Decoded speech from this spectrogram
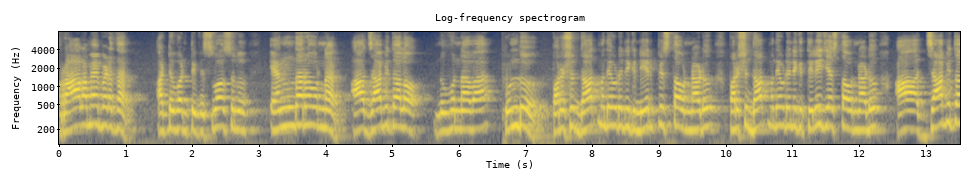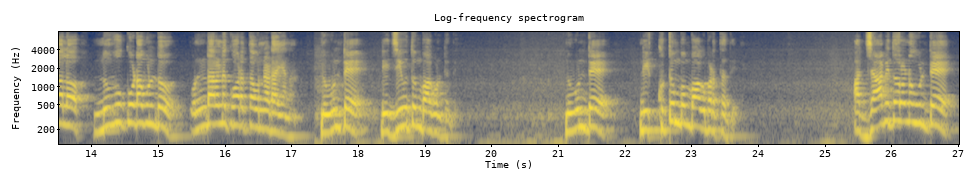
ప్రాణమే పెడతారు. అటువంటి విశ్వాసులు ఎందరో ఉన్నారు. ఆ జాబితాలో నువ్వున్నావా? ఉండు. పరిశుద్ధాత్మదేవుడు నీకు నేర్పిస్తూ ఉన్నాడు. పరిశుద్ధాత్మదేవుడు నీకు తెలియజేస్తూ ఉన్నాడు. ఆ జాబితాలో నువ్వు కూడా ఉండు. ఉండాలని కోరుతూ ఉన్నాడు ఆయన. నువ్వు ఉంటే నీ జీవితం బాగుంటుంది. నువ్వు ఉంటే నీ కుటుంబం బాగుపడుతుంది. ఆ జాబితాలో నువ్వు ఉంటే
